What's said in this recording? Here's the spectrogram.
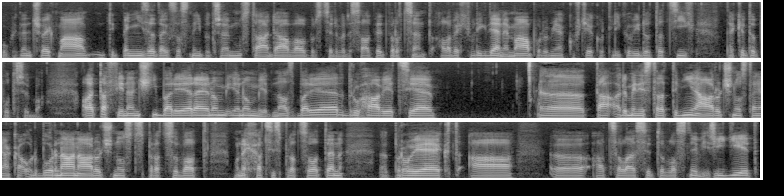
pokud ten člověk má ty peníze, tak zase není potřeba mu stát dával prostě 95%. Ale ve chvíli, kdy je nemá, podobně jako v těch kotlíkových dotacích, tak je to potřeba. Ale ta finanční bariéra je jenom, jenom jedna z bariér. Druhá věc je ta administrativní náročnost, ta nějaká odborná náročnost zpracovat, nechat si zpracovat ten eh, projekt a eh, a celé si to vlastně vyřídit,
